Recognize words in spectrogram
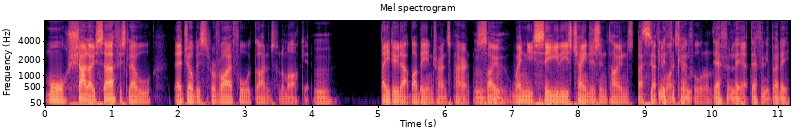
more shallow surface level their job is to provide forward guidance for the market Mm. They do that by being transparent. So Mhm. when you see these changes in tones, that's definitely one to look Significant. forward on. Definitely, definitely, buddy.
